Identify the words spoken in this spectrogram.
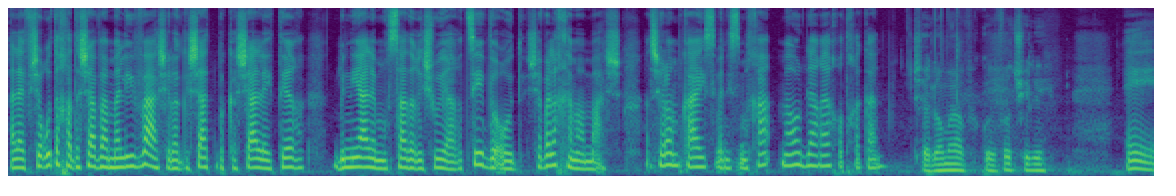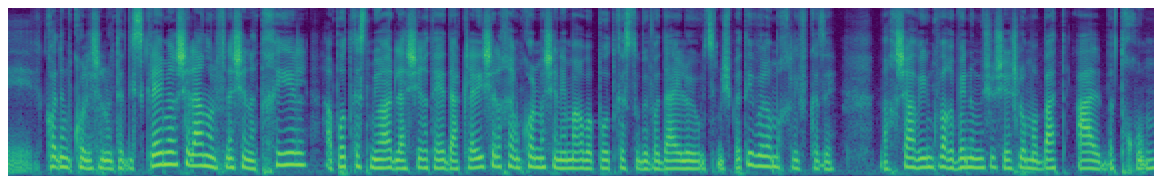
על האפשרות החדשה והמלהיבה של הגשת בקשה להיתר בנייה למוסד הרישוי הארצי ועוד. שווה לכם ממש. אז שלום קייס, ואני שמחה מאוד לארח אותך כאן. שלום רב, הכבוד שלי. אה, קודם כל יש לנו את ה disclaimer שלנו, לפני שנתחיל, הפודקאסט מיועד להשאיר את הידע הכללי שלכם, כל מה שנאמר בפודקאסט הוא בוודאי לא ייעוץ משפטי ולא מחליף כזה. ועכשיו, אם כבר הבאנו מישהו שיש לו מבט על בתחום,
